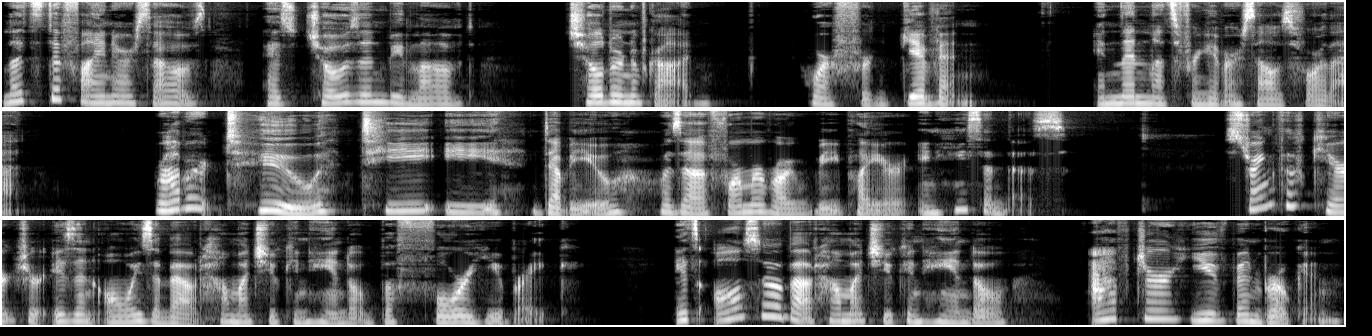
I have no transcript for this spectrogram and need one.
Let's define ourselves as chosen, beloved children of God who are forgiven. And then let's forgive ourselves for that. Robert Tew, T E W, was a former rugby player, and he said this Strength of character isn't always about how much you can handle before you break, it's also about how much you can handle after you've been broken.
